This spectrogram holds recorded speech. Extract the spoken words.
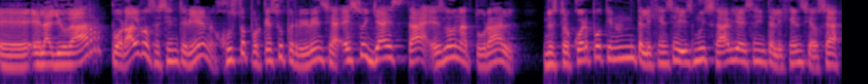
eh, el ayudar por algo se siente bien, justo porque es supervivencia. Eso ya está, es lo natural. Nuestro cuerpo tiene una inteligencia y es muy sabia esa inteligencia. O sea,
